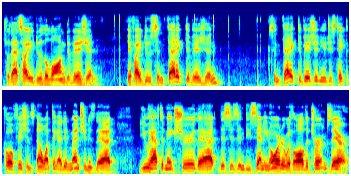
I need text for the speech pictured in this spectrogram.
So that's how you do the long division. If I do synthetic division, synthetic division, you just take the coefficients. Now, one thing I didn't mention is that you have to make sure that this is in descending order with all the terms there.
